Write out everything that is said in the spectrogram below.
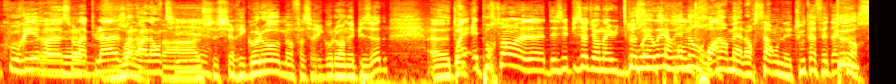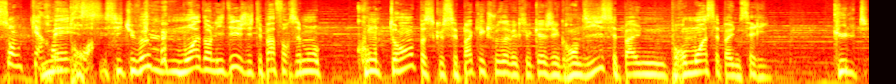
courir, euh, sur la plage, en ralenti. c'est- C'est rigolo, mais enfin, c'est rigolo en épisode. Donc, Ouais, et pourtant, des épisodes, il y en a eu ouais, ouais, 243. ouais, non, non, mais alors ça, on est tout à fait d'accord. 243. Mais si, si tu veux, moi dans l'idée, j'étais pas forcément content parce que c'est pas quelque chose avec lequel j'ai grandi. C'est pas une, pour moi, c'est pas une série culte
